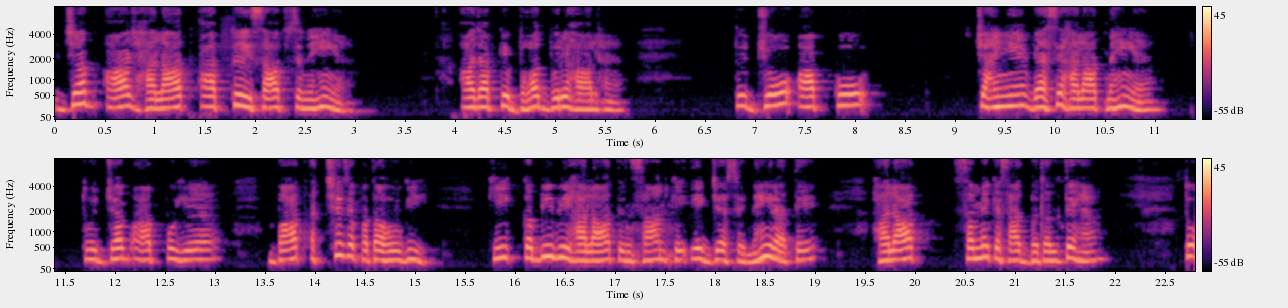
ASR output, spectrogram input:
जब आज हालात आपके हिसाब से नहीं हैं, आज आपके बहुत बुरे हाल हैं तो जो आपको चाहिए वैसे हालात नहीं हैं। तो जब आपको यह बात अच्छे से पता होगी कि कभी भी हालात इंसान के एक जैसे नहीं रहते, हालात समय के साथ बदलते हैं तो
